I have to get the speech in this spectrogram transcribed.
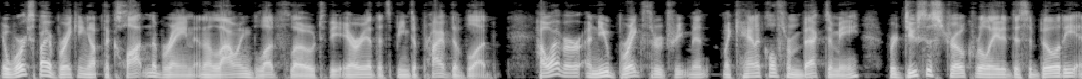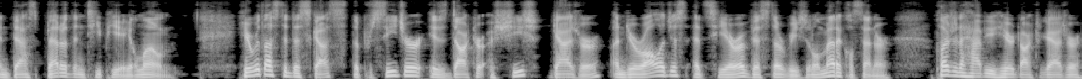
It works by breaking up the clot in the brain and allowing blood flow to the area that's being deprived of blood. However, a new breakthrough treatment, mechanical thrombectomy, reduces stroke related disability and deaths better than TPA alone. Here with us to discuss the procedure is Dr. Ashish Gajjar, a neurologist at Sierra Vista Regional Medical Center. Pleasure to have you here, Dr. Gajjar.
